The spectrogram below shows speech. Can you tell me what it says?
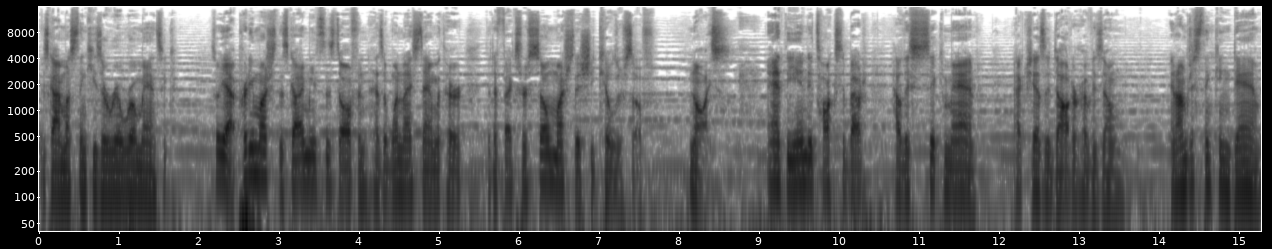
This guy must think he's a real romantic. So yeah, pretty much this guy meets this dolphin, has a one night stand with her that affects her so much that she kills herself. Nice. And at the end it talks about how this sick man actually has a daughter of his own. And I'm just thinking, damn,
